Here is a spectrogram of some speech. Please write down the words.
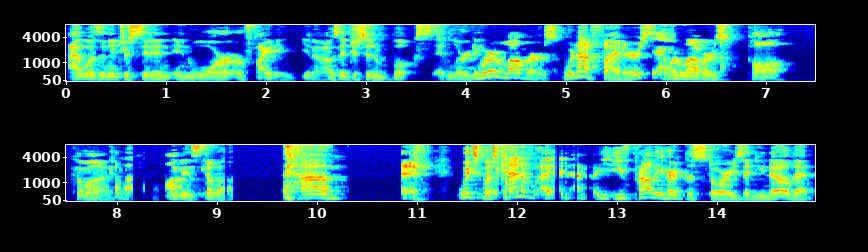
I wasn't interested in, in war or fighting. You know, I was interested in books and learning. We're lovers. We're not fighters. Yeah, we're lovers, Paul. Come on. Come on. Obviously. Come on. um, which which kind of I, you've probably heard the stories, and you know that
